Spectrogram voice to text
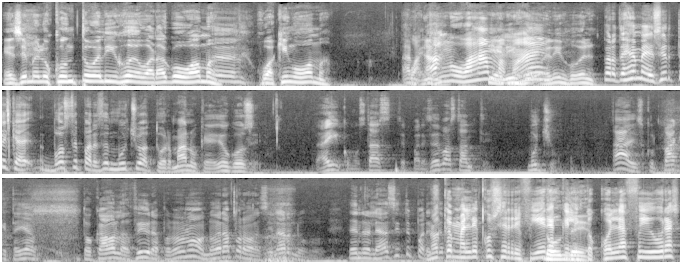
Ese me lo contó el hijo de Barack Obama, Joaquín Obama. Ah, Joaquín. Sí, Obama, el, hijo, mae. el hijo de él. Pero déjeme decirte que vos te pareces mucho a tu hermano, que Dios goce. Ahí, como estás, te pareces bastante, mucho. Ah, disculpa que te haya tocado la fibra, pero no, no era para vacilarlo. En realidad sí te parece. No, que Maleco se refiere a que le tocó las fibras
